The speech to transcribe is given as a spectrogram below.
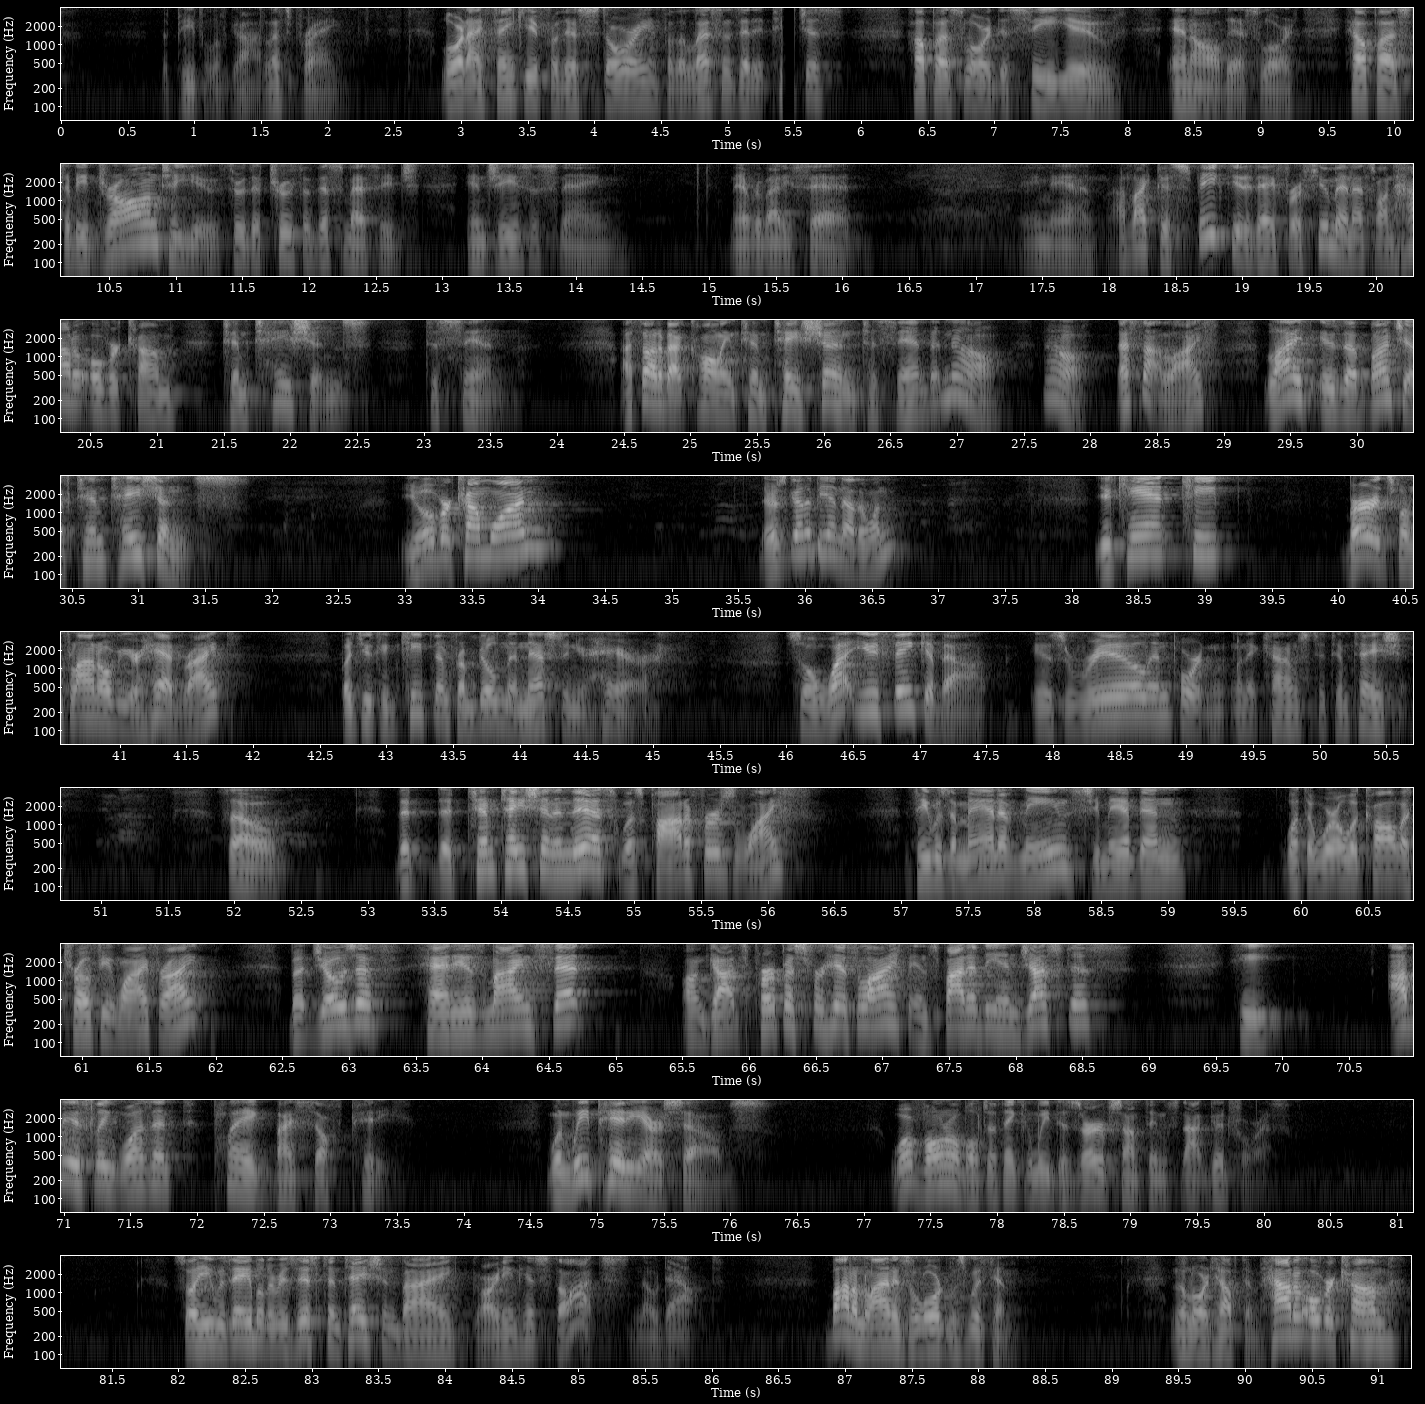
the people of God. Let's pray. Lord, I thank you for this story and for the lessons that it teaches. Help us, Lord, to see you in all this, Lord. Help us to be drawn to you through the truth of this message. In Jesus' name. And everybody said, Amen. Amen. I'd like to speak to you today for a few minutes on how to overcome temptations to sin. I thought about calling temptation to sin, but no, no. That's not life. Life is a bunch of temptations. You overcome one, there's going to be another one. You can't keep birds from flying over your head, right? But you can keep them from building a nest in your hair. So, what you think about is real important when it comes to temptation. So, the, the temptation in this was Potiphar's wife. If he was a man of means, she may have been what the world would call a trophy wife, right? But Joseph had his mind set on God's purpose for his life in spite of the injustice. He obviously wasn't plagued by self pity. When we pity ourselves, we're vulnerable to thinking we deserve something that's not good for us. So he was able to resist temptation by guarding his thoughts, no doubt. Bottom line is the Lord was with him, and the Lord helped him. How to overcome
